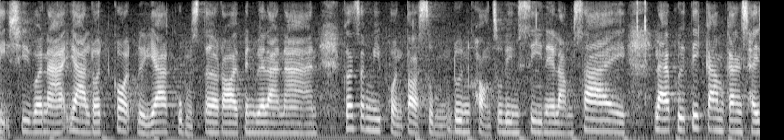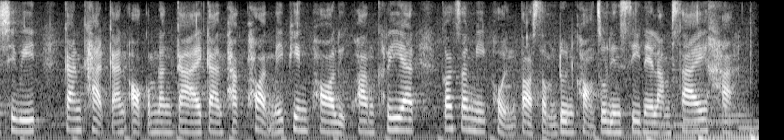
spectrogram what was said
ฏิชีวนะ ยาลดกรดหรือยากลุ่มสเตียรอยเป็นเวลานาน ก็จะมีผลต่อสมดุลของจุลินทรีย์ในลำไส้ และพฤติกรรมการใช้ชีวิต การขาดการออกกำลังกาย การพักผ่อนไม่เพียงพอหรือความเครียด ก็จะมีผลต่อสมดุลของจุลินทรีย์ในลำไส้ค่ะ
